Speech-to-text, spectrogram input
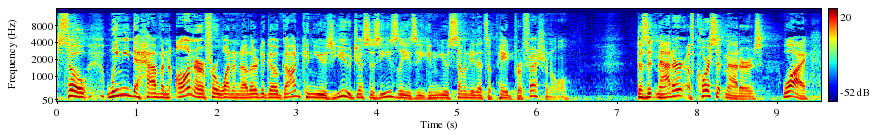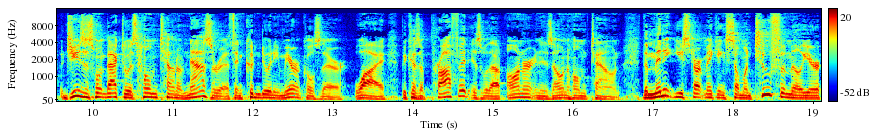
So we need to have an honor for one another to go, God can use you just as easily as he can use somebody that's a paid professional. Does it matter? Of course it matters. Why? Jesus went back to his hometown of Nazareth and couldn't do any miracles there. Why? Because a prophet is without honor in his own hometown. The minute you start making someone too familiar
